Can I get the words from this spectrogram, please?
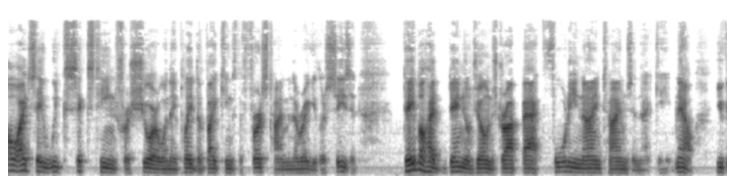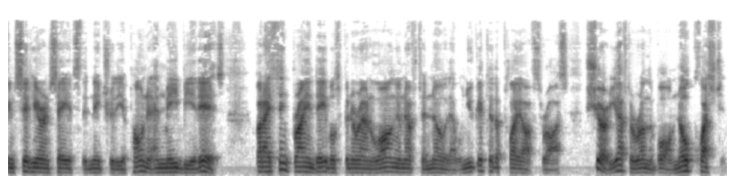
oh, I'd say week 16 for sure when they played the Vikings the first time in the regular season. Daboll had Daniel Jones drop back 49 times in that game. Now, you can sit here and say it's the nature of the opponent, and maybe it is. But I think Brian Daboll's been around long enough to know that when you get to the playoffs, Ross, sure, you have to run the ball, no question.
